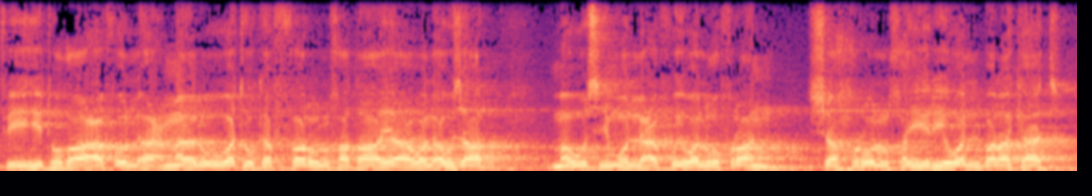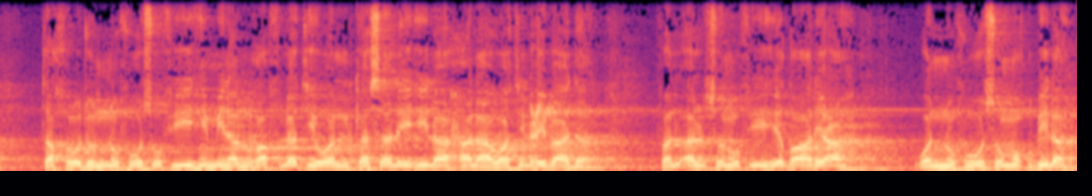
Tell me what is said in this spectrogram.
فيه تضاعف الأعمال وتكفر الخطايا والأوزار موسم العفو والغفران شهر الخير والبركات تخرج النفوس فيه من الغفلة والكسل إلى حلاوة العبادة فالألسن فيه ضارعة والنفوس مقبلة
